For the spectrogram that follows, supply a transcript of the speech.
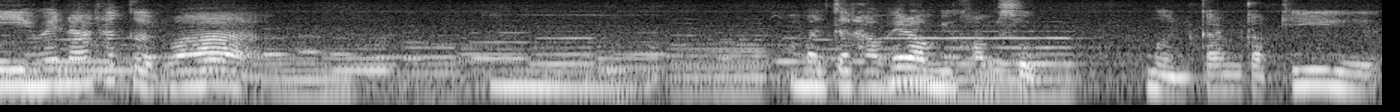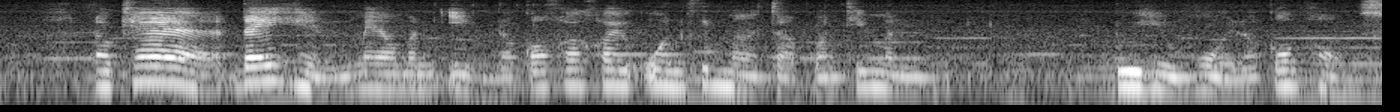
ดีไหมนะ ถ้าเกิดว่ามันจะทำให้เรามีความสุขเหมือนกันกับที่ เราแค่ได้เห็นแมวมันอิ่ม แล้วก็ค่อยๆอ้วนขึ้นมาจากวันที่มันดูหิวโหยแล้วก็ผอมโซ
